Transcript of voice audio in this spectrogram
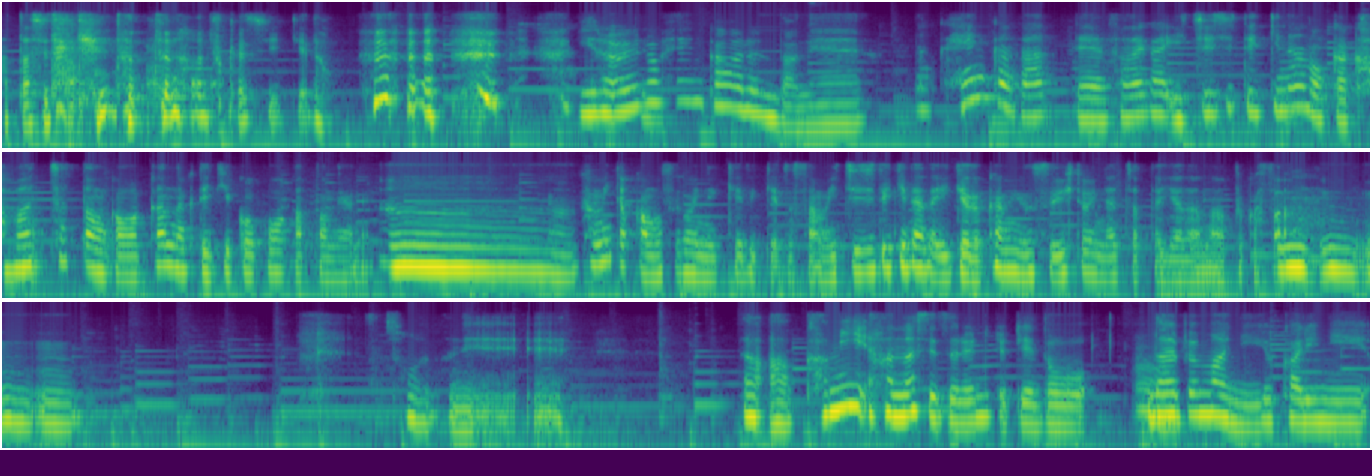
私だけだったら恥ずかしいけどう。いろいろ変化あるんだね。なんか変化があってそれが一時的なのか変わっちゃったのか分かんなくて結構怖かったんだよね。うーん。髪とかもすごい抜けるけどさ一時的ならいいけど髪薄い人になっちゃったら嫌だなとかさ、うんうんうんうん。そうだね。あ、あ髪話ずれるけど、うんだいぶ前にゆかりに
